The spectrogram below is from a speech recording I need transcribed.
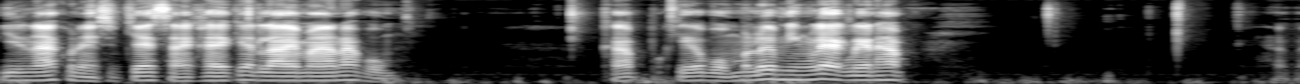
พี่นะคนไหนสนใจสายใครก็ไลน์มานะผม ครับโอเคครับผมมาเริ่มทิ้งแรกเลยนะครับครับ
